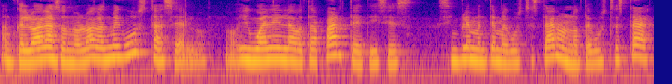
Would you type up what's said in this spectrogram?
Aunque lo hagas o no lo hagas, me gusta hacerlo, ¿no? Igual en la otra parte, dices, simplemente me gusta estar o no te gusta estar.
